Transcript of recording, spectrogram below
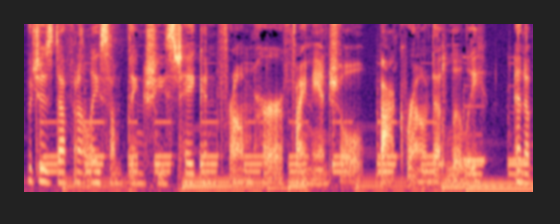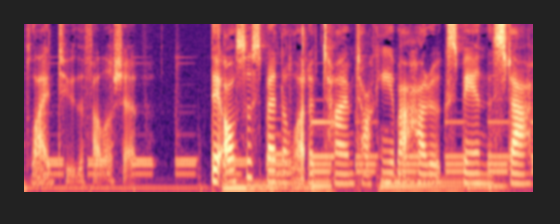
which is definitely something she's taken from her financial background at Lilly and applied to the fellowship. They also spend a lot of time talking about how to expand the staff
